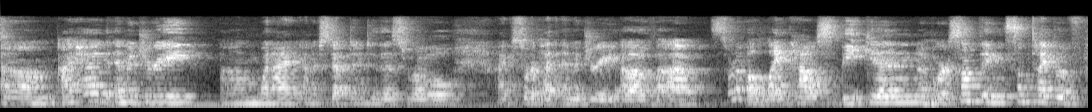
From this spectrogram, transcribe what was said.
Um, I had imagery um, when I kind of stepped into this role. I sort of had imagery of uh, sort of a lighthouse beacon or something, some type of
